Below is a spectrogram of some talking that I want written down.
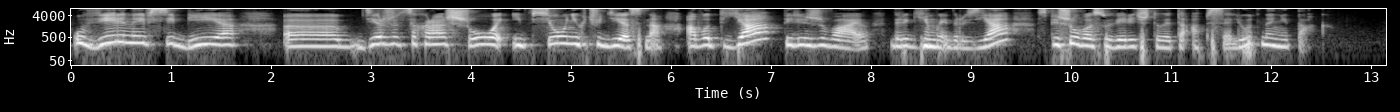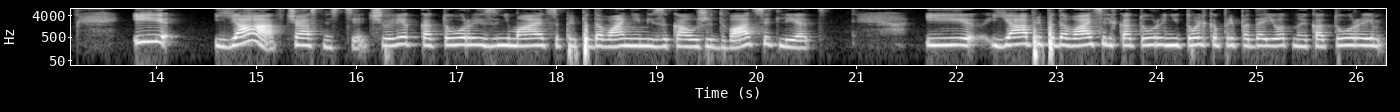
уверенные в себе, э, держатся хорошо, и все у них чудесно. А вот я переживаю, дорогие мои друзья, спешу вас уверить, что это абсолютно не так. И я, в частности, человек, который занимается преподаванием языка уже 20 лет, И я преподаватель, который не только преподает, но и который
